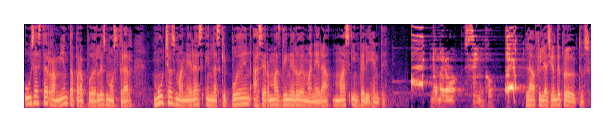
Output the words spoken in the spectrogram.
Usa esta herramienta para poderles mostrar muchas maneras en las que pueden hacer más dinero de manera más inteligente. Número 5. La afiliación de productos.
